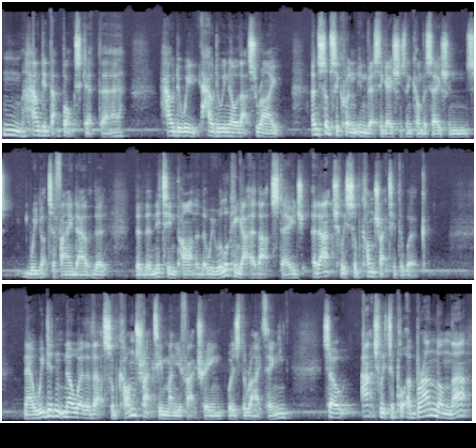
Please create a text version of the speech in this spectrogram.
hmm, how did that box get there? How do we how do we know that's right? And subsequent investigations and conversations, we got to find out that, that the knitting partner that we were looking at at that stage had actually subcontracted the work. Now, we didn't know whether that subcontracting manufacturing was the right thing. So, actually, to put a brand on that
